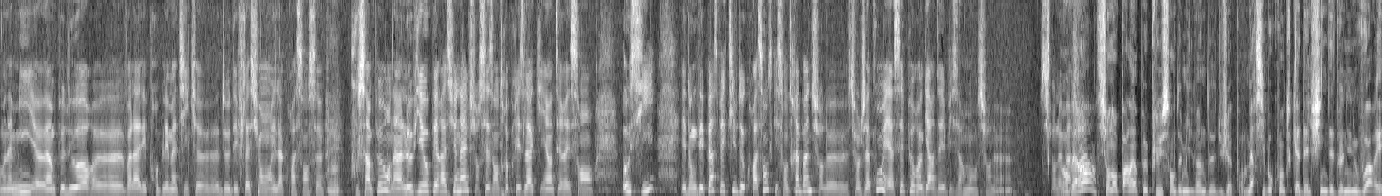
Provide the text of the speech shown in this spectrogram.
on a mis un peu dehors, voilà, les problématiques de déflation et la croissance mm. pousse un peu. On a un levier opérationnel sur ces entreprises-là qui est intéressant aussi, et donc des perspectives de croissance qui sont très bonnes sur le sur le Japon et assez peu regardées bizarrement sur le on verra si on en parle un peu plus en 2022 du Japon. Merci beaucoup en tout cas Delphine d'être venue nous voir et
